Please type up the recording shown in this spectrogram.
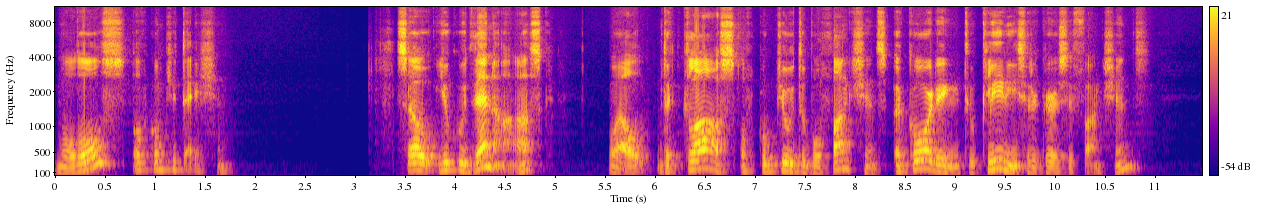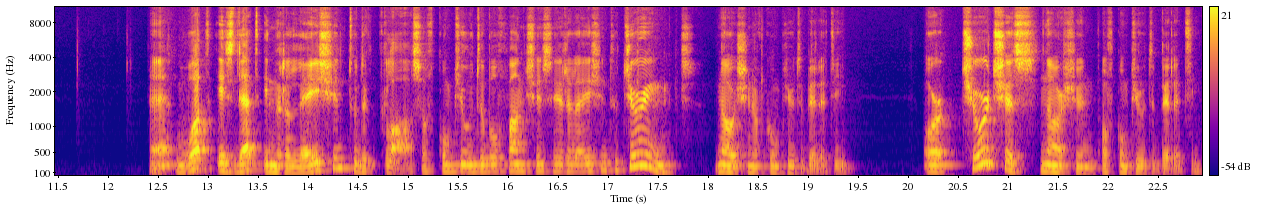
models of computation. So you could then ask, well, the class of computable functions according to Kleene's recursive functions, eh, what is that in relation to the class of computable functions in relation to Turing's notion of computability? Or Church's notion of computability?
